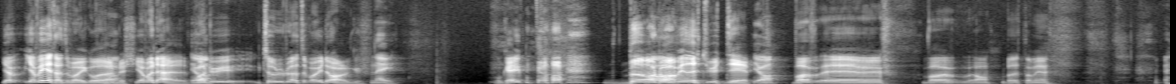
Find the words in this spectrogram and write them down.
Jag, jag vet att det var igår Ja. Anders, jag var där. Ja. Var du... Tror du att det var idag? Nej. Okej? Bra, då Ja. har vi rätt ut det. Ja. Vad... Eh, vad... Ja, berätta mer.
